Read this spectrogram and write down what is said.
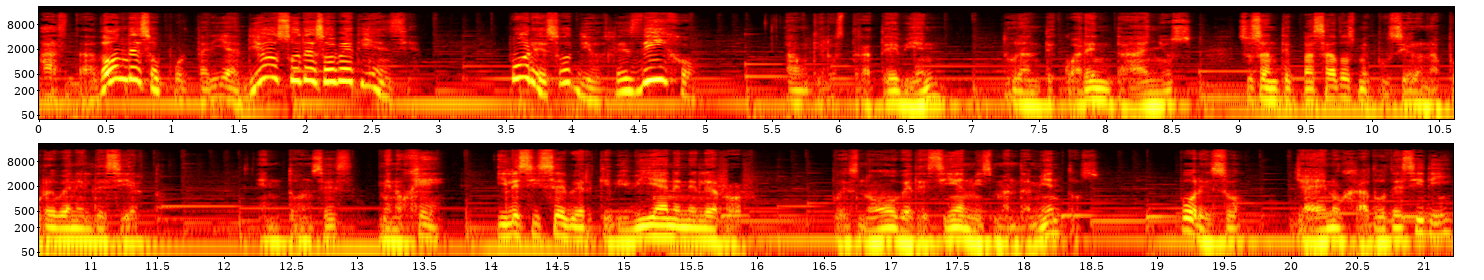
hasta dónde soportaría Dios su desobediencia. Por eso Dios les dijo, aunque los traté bien, durante 40 años, sus antepasados me pusieron a prueba en el desierto. Entonces me enojé y les hice ver que vivían en el error, pues no obedecían mis mandamientos. Por eso, ya enojado decidí,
